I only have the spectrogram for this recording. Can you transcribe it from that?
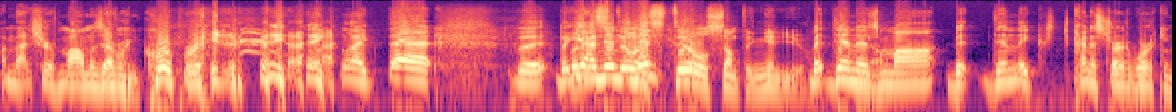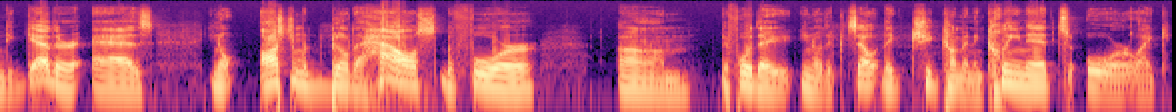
I'm not sure if mom was ever incorporated or anything like that. But but, But yeah, and then, still then instills something in you. but then as mom, but then they kind of started working together as you know, Austin would build a house before, um, before they you know they could sell. They she'd come in and clean it or like.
